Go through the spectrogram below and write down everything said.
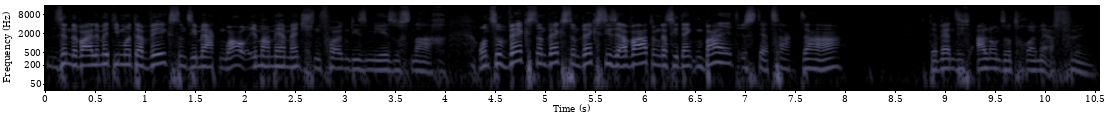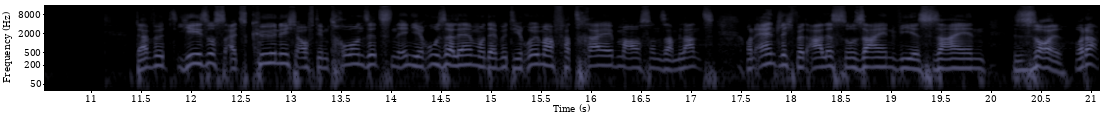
sind eine Weile mit ihm unterwegs und sie merken, wow, immer mehr Menschen folgen diesem Jesus nach. Und so wächst und wächst und wächst diese Erwartung, dass sie denken, bald ist der Tag da, da werden sich all unsere Träume erfüllen. Da wird Jesus als König auf dem Thron sitzen in Jerusalem und er wird die Römer vertreiben aus unserem Land. Und endlich wird alles so sein, wie es sein soll, oder?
